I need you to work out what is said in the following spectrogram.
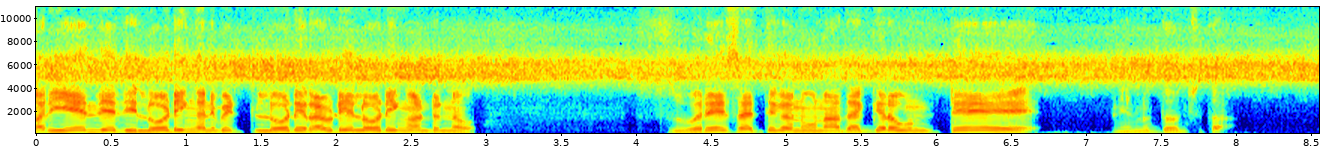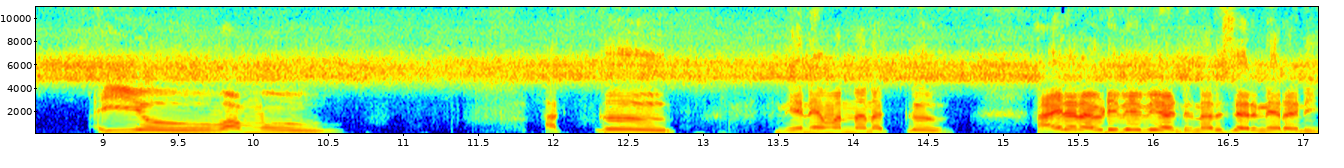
మరి ఏంది అది లోడింగ్ అని పెట్టి లోడి రవిడీ లోడింగ్ అంటున్నావు. ఒరే సత్తిగా నువ్వు నా దగ్గర ఉంటే నిన్ను దంచుతా. అయ్యో వామ్ము. అక్కు. నేనేమన్నాను అక్కు? హాయిరా రవిడి బేబీ అంటున్నారు సరేనేరని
